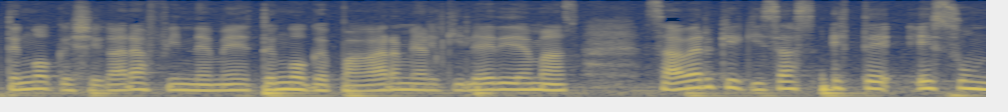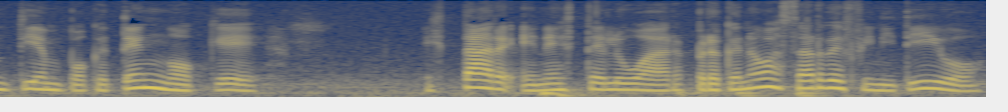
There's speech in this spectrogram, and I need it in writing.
tengo que llegar a fin de mes, tengo que pagar mi alquiler y demás, saber que quizás este es un tiempo que tengo que estar en este lugar, pero que no va a ser definitivo.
